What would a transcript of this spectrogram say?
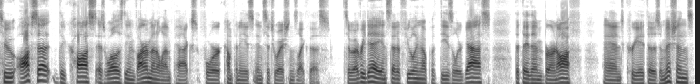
to offset the cost as well as the environmental impacts for companies in situations like this. So every day, instead of fueling up with diesel or gas that they then burn off and create those emissions,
